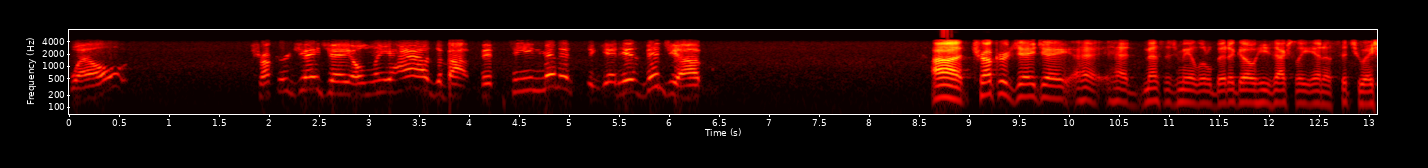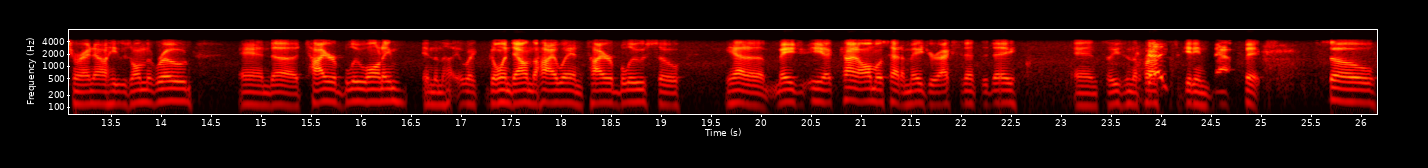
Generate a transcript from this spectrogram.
Well, Trucker JJ only has about 15 minutes to get his video up. Uh, Trucker JJ ha- had messaged me a little bit ago. He's actually in a situation right now. He was on the road, and uh, tire blew on him, and then like going down the highway, and tire blew. So he had a major. He kind of almost had a major accident today, and so he's in the Okay. process of getting that fixed. So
